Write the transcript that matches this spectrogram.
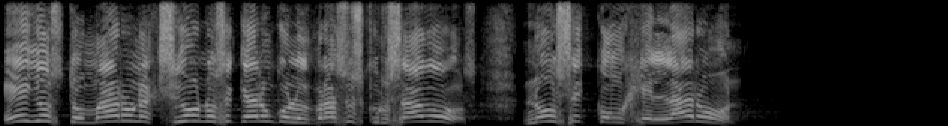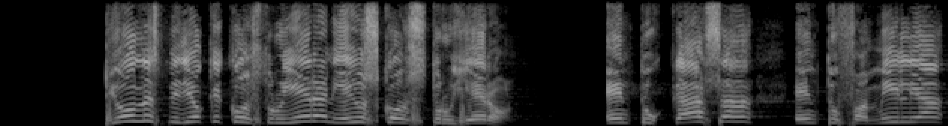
Ellos tomaron acción, no se quedaron con los brazos cruzados, no se congelaron. Dios les pidió que construyeran y ellos construyeron. En tu casa, en tu familia,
